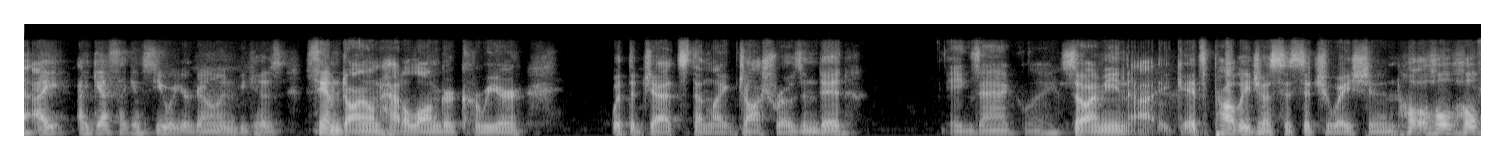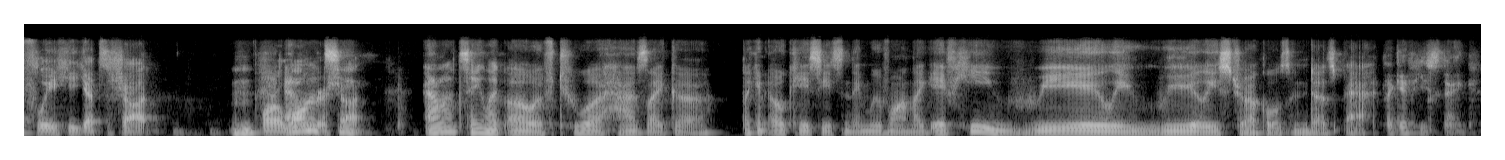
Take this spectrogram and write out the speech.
I, I, guess I can see where you're going because Sam Darnold had a longer career with the Jets than like Josh Rosen did. Exactly. So I mean, it's probably just his situation. Ho- ho- hopefully, he gets a shot Mhm. or a longer saying- shot. I'm not saying like, oh, if Tua has like a like an okay season, they move on. Like if he really, really struggles and does bad, Like if he stink.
